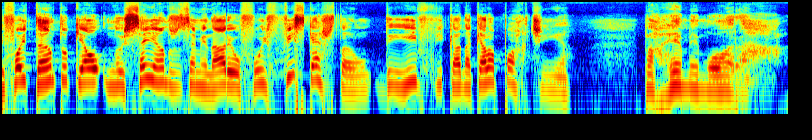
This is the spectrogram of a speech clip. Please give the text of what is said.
E foi tanto que eu, nos 100 anos do seminário eu fui, fiz questão de ir ficar naquela portinha para rememorar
